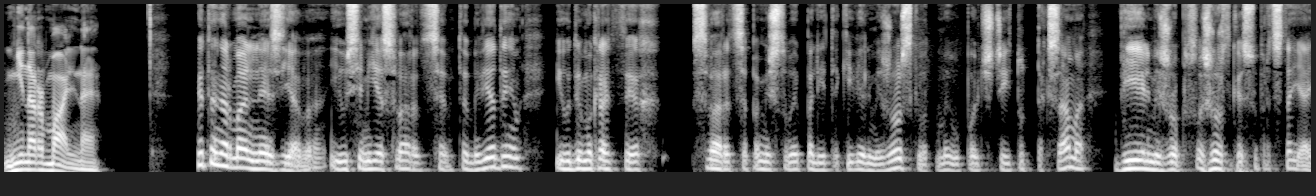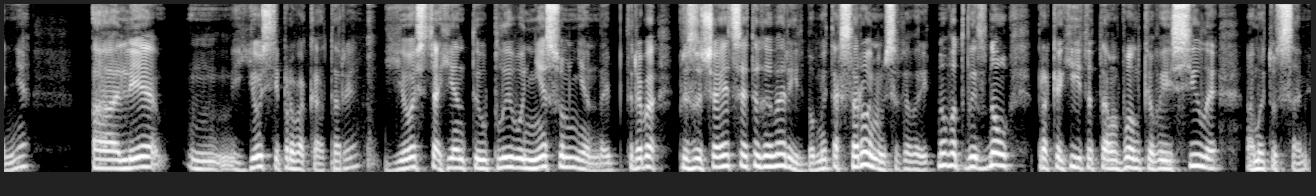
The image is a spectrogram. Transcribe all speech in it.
ненармальная это нармальная з'ява. І ў сям'е сварацца то мы ведаем і ў дэмакратыях сварацца паміж сваёй палітыкі вельмі жорстка. Вот мы ў Польшчы і тут таксама вельмі жорсткае супрацьстаянне але у ёсць і правакатары ёсць агенты ўплыву несумненнай. Трэба прызвычаецца это гаварыць бо мы так саромімся гаварыць. Ну вот вы зноў про какие-то там вонкавыя сілы а мы тут самі.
